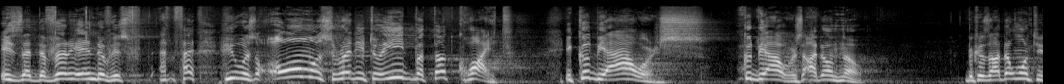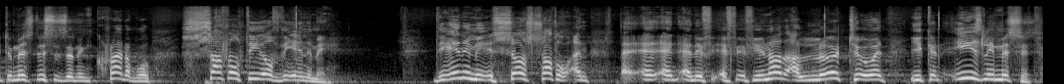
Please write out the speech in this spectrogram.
Is at the very end of his fast, he was almost ready to eat, but not quite. It could be hours. Could be hours. I don't know. Because I don't want you to miss this is an incredible subtlety of the enemy. The enemy is so subtle, and, and, and if, if, if you're not alert to it, you can easily miss it.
